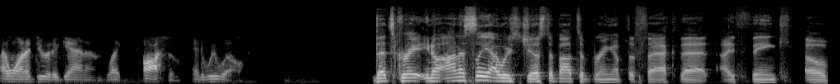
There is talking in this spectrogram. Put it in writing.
I want to do it again. I was like, awesome, and we will. That's great. You know, honestly, I was just about to bring up the fact that I think a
